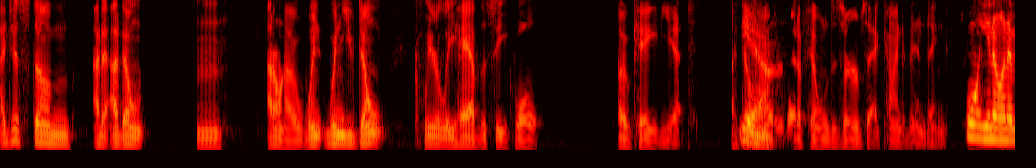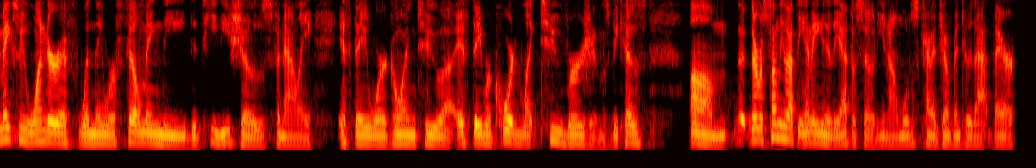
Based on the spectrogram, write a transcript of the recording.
I just um I, I don't mm, I don't know when when you don't clearly have the sequel okayed yet. I don't Yeah. know that a film deserves that kind of ending. Well, you know, and it makes me wonder if when they were filming the the TV show's finale, if they were going to uh, if they recorded like two versions because um th- there was something about the ending of the episode, you know, and we'll just kind of jump into that there.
